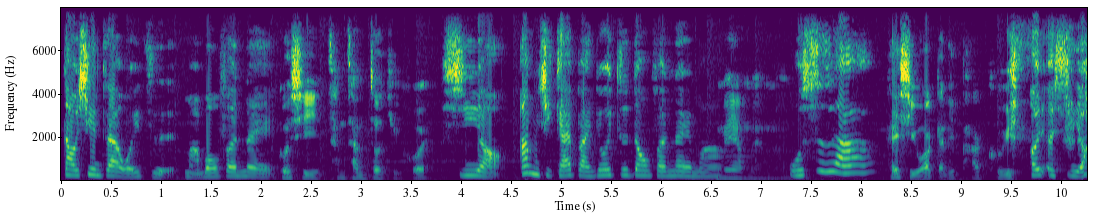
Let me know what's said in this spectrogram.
到现在为止嘛无分类。嗰是常常做聚会，是哦，啊毋是改版就会自动分类吗？没有没有没有，我是啊，迄是我家己拍开。哦呃是哦，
